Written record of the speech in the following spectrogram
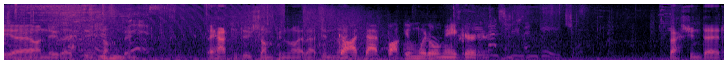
Yeah, I knew they'd do mhm. something. They had to do something like that, didn't they? Got that fucking Widowmaker. Bastion dead.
